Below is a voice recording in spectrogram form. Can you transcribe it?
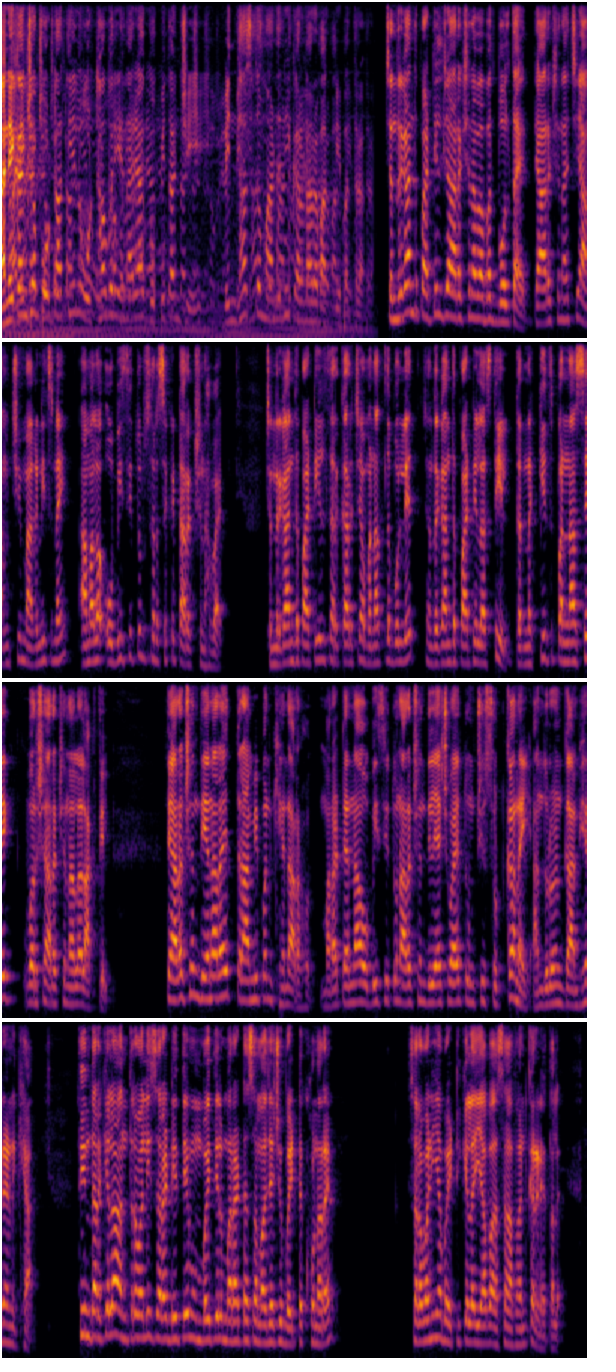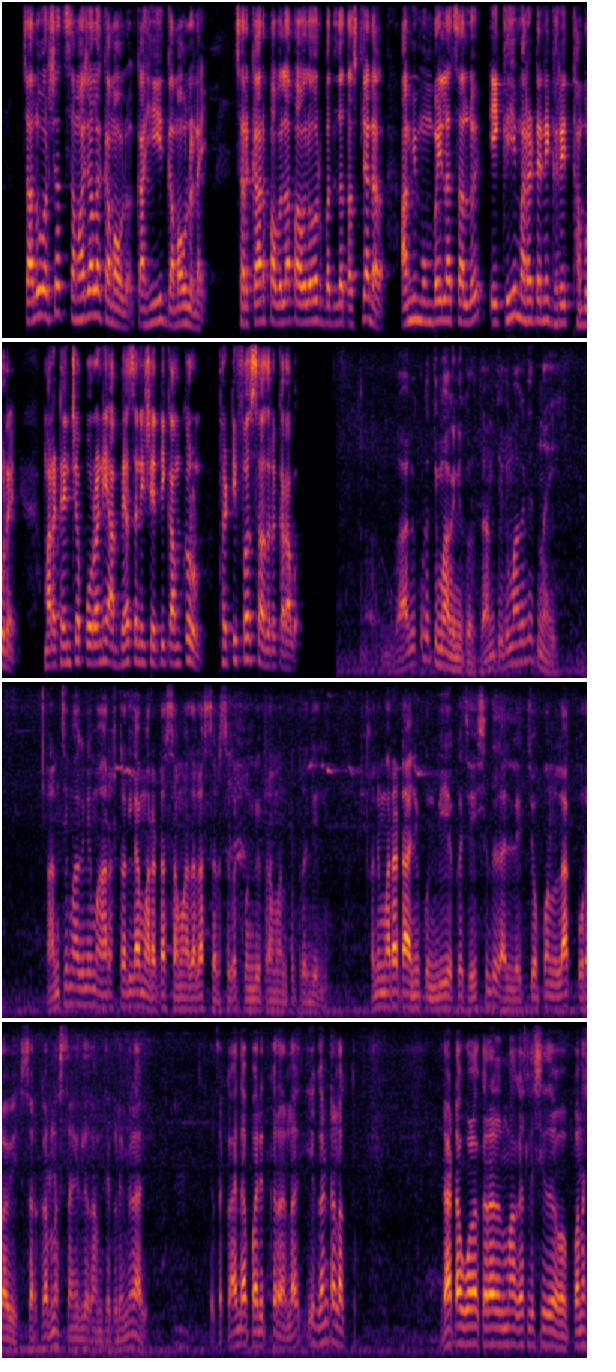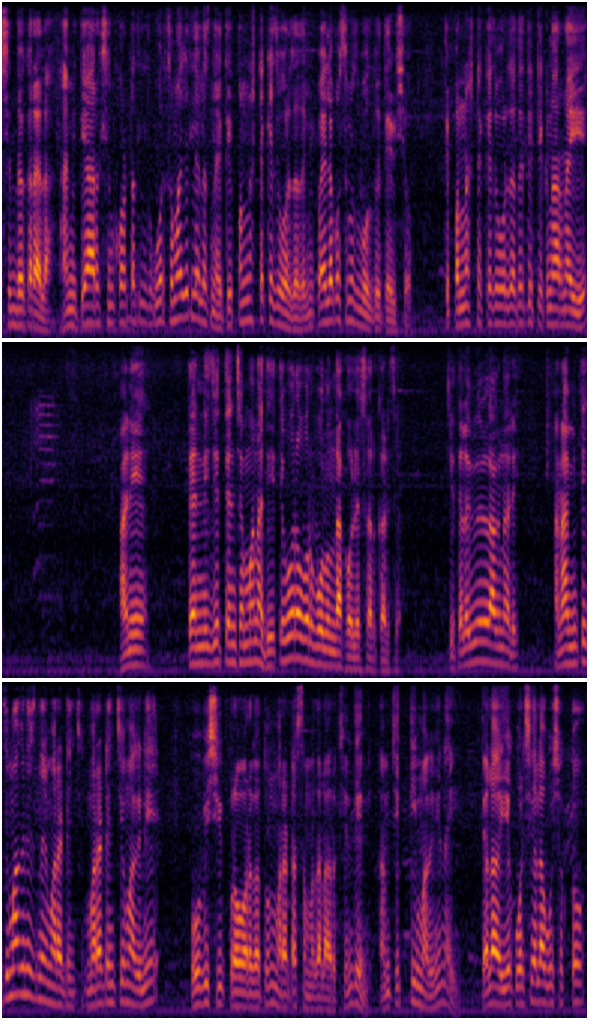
अनेकांच्या पोटातील ओठावर येणाऱ्या गोपितांची बिनधास्त मांडणी करणारं बातमीपत्र. चंद्रकांत पाटील ज्या आरक्षणाबाबत बोलतायत त्या आरक्षणाची आमची मागणीच नाही आम्हाला ओबीसीतून सरसकट आरक्षण हवंय. चंद्रकांत पाटील सरकारच्या मनातलं बोललेत चंद्रकांत पाटील असतील तर नक्कीच पन्नास एक वर्ष आरक्षणाला लागतील. ते आरक्षण देणार आहेत तर आम्ही पण घेणार आहोत. मराठ्यांना ओबीसीतून आरक्षण दिल्याशिवाय तुमची सुटका नाही आंदोलन गांभीर्याने घ्या. तीन तारखेला अंतरवाली सराटी येथे मुंबईतील मराठा समाजाची बैठक होणार आहे. सर्वांनी या बैठकीला यावं असं आवाहन करण्यात आलं चालू वर्षात समाजाला कमावलं काहीही गमावलं नाही. सरकार पावला पावलावर बदलत असल्यानं आम्ही मुंबईला चाललोय एकही मराठ्याने घरी थांबू नये. मराठ्यांच्या पोरांनी अभ्यास आणि शेतीकाम करून थर्टी फर्स्ट साजरं करावं. आम्ही कुठं ती मागणी करतो आमची ती मागणीच नाही. आमची मागणी महाराष्ट्रातल्या मराठा समाजाला सरसकट कुणबी प्रमाणपत्र देणे. आणि मराठा आणि कुणबी एकच हे सिद्ध झालेले चोपन्न लाख पुरावे सरकारनंच सांगितलं आमच्याकडे मिळाले त्याचा कायदा पारित करायला एक घंटा लागतो. डाटा गोळा करायला मागासले शि पणा सिद्ध करायला. आम्ही ते आरक्षण कोर्टात वरचं मागितलेलंच नाही ते पन्नास टक्क्याच्या वर जातं. मी पहिल्यापासूनच बोलतो त्या विषयावर. ते पन्नास टक्क्याच्या वर जातं ते टिकणार नाही आहे आणि त्यांनी जे त्यांच्या मनात आहे ते बरोबर बोलून दाखवले सरकारच्या की त्याला वेळ लागणार आहे. आणि आम्ही त्याची मागणीच नाही मराठ्यांची. मराठ्यांची मागणी ओबीसी प्रवर्गातून मराठा समाजाला आरक्षण देणे. आमची ती मागणी नाही. त्याला एक वर्ष लागू शकतो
